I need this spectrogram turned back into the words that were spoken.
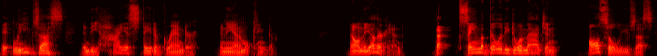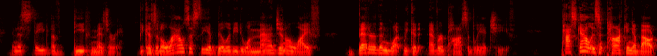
It leaves us in the highest state of grandeur in the animal kingdom. Now, on the other hand, same ability to imagine also leaves us in a state of deep misery because it allows us the ability to imagine a life better than what we could ever possibly achieve. Pascal isn't talking about,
